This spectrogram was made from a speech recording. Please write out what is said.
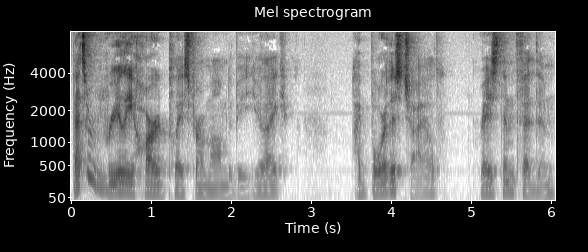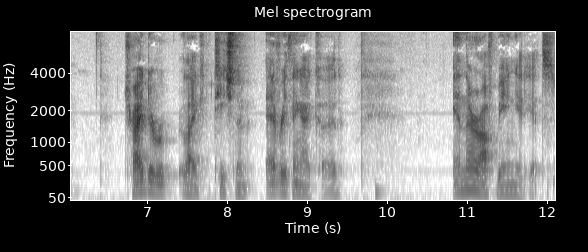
That's a really hard place for a mom to be. You're like, I bore this child, raised them, fed them, tried to like teach them everything I could, and they're off being idiots.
